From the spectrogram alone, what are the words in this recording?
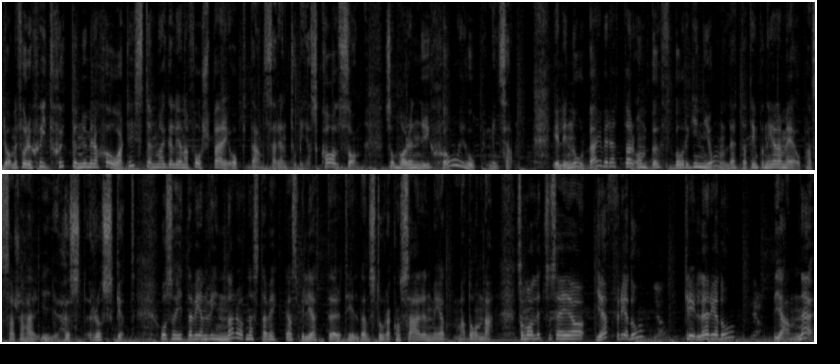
Idag med före skidskytten, numera showartisten Magdalena Forsberg och dansaren Tobias Karlsson som har en ny show ihop minsann. Elin Norberg berättar om Bœuf Bourguignon, lätt att imponera med och passar så här i höstrusket. Och så hittar vi en vinnare av nästa veckas biljetter till den stora konserten med Madonna. Som vanligt så säger jag Jeff, redo? Ja. Krille, redo? Ja. Janne?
